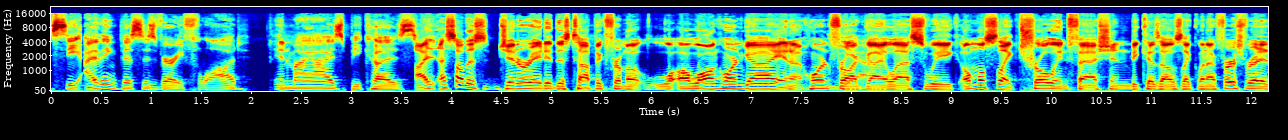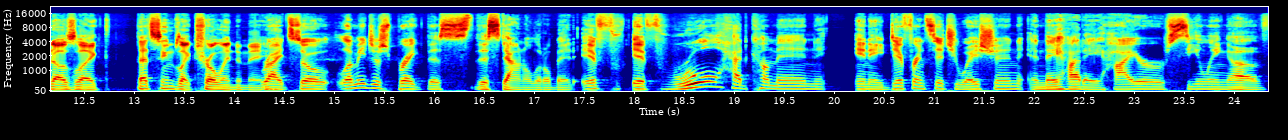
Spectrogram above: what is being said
See, I think this is very flawed in my eyes because I, I, saw this generated this topic from a, a Longhorn guy and a Horn Frog yeah. guy last week, almost like trolling fashion. Because I was like, when I first read it, I was like, that seems like trolling to me. Right. So let me just break this this down a little bit. If if Rhule had come in in a different situation and they had a higher ceiling of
